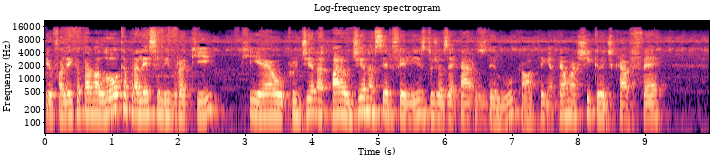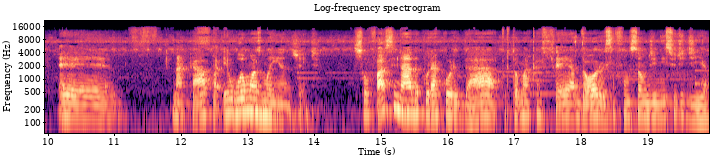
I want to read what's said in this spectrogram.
Eu falei que eu tava louca para ler esse livro aqui, que é o Pro dia, Para o Dia Nascer Feliz, do José Carlos De Luca. Ó, tem até uma xícara de café é, na capa. Eu amo as manhãs, gente. Sou fascinada por acordar, por tomar café, adoro essa função de início de dia.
